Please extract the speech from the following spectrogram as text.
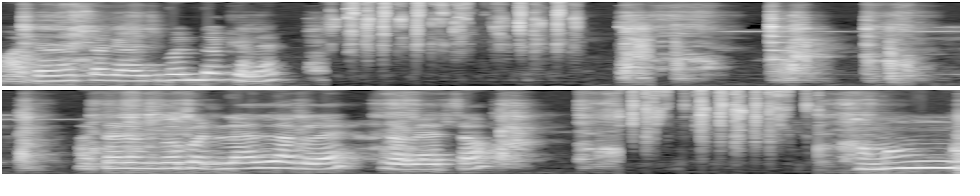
आधणाचा गॅस बंद केलाय. आता रंग बदलायला लागलाय रव्याचा. खमंग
